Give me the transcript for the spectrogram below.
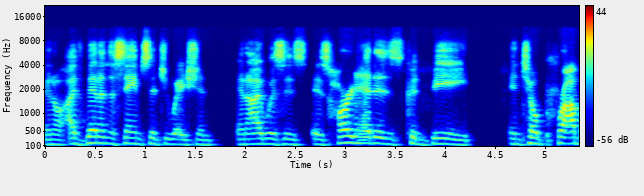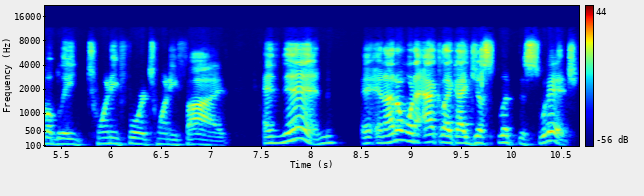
you know, I've been in the same situation and I was as as hard headed as could be until probably 24, 25 and then, and I don't want to act like I just flipped the switch.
